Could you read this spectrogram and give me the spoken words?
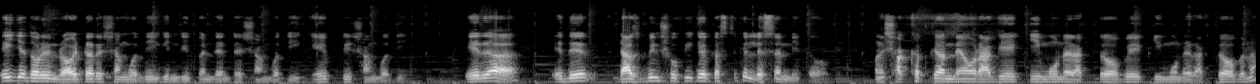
এই যে ধরেন রয়টারের সাংবাদিক, ইন্ডিপেন্ডেন্টের সাংবাদিক, এএফপির সাংবাদিক, এরা এদের ডাস্টবিন শফিকের কাছ থেকে লেসন নিতে হবে। মানে সাক্ষাৎকার নেওয়ার আগে কি মনে রাখতে হবে, কি মনে রাখতে হবে না,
